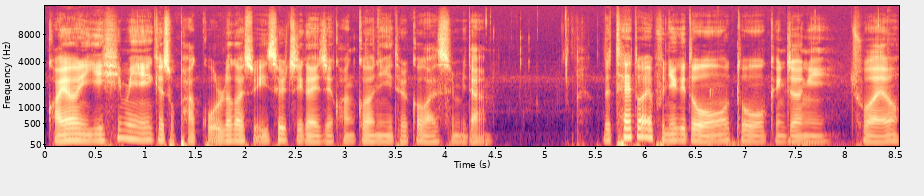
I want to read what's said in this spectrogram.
과연 이 힘이 계속 받고 올라갈 수 있을지가 이제 관건이 될 것 같습니다. 근데 테더의 분위기도 또 굉장히 좋아요.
